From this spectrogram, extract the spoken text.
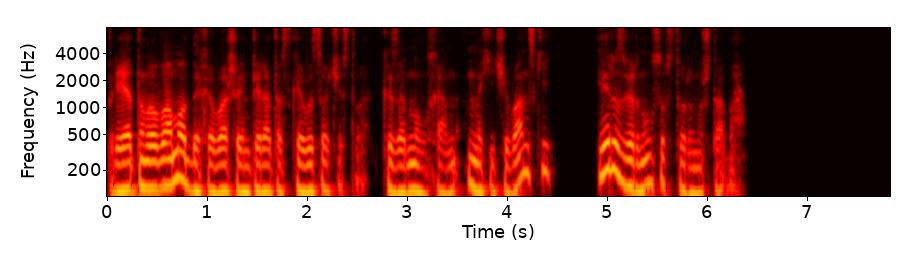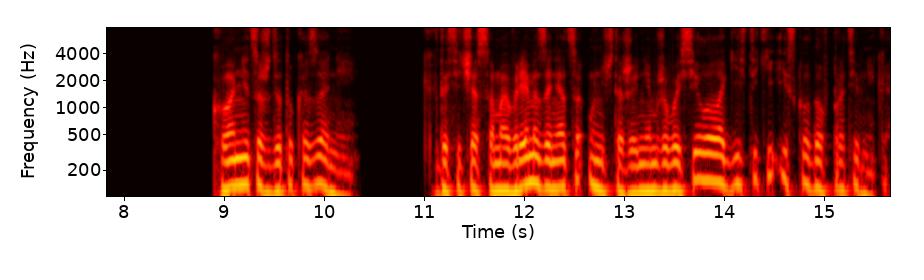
Приятного вам отдыха, ваше императорское высочество, — козырнул хан Нахичеванский и развернулся в сторону штаба. Конница ждет указаний когда сейчас самое время заняться уничтожением живой силы, логистики и складов противника.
